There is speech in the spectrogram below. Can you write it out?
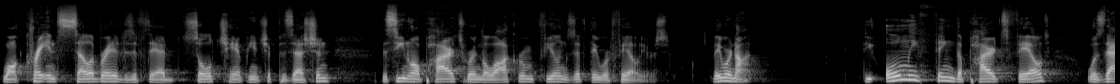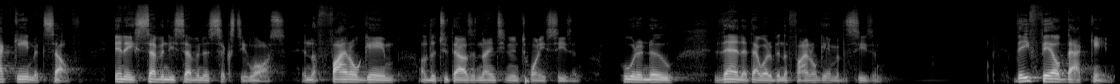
While Creighton celebrated as if they had sole championship possession, the Seton Hall Pirates were in the locker room feeling as if they were failures. They were not. The only thing the Pirates failed was that game itself in a 77 to 60 loss in the final game of the 2019 and 20 season. Who would have knew then that that would have been the final game of the season? They failed that game,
